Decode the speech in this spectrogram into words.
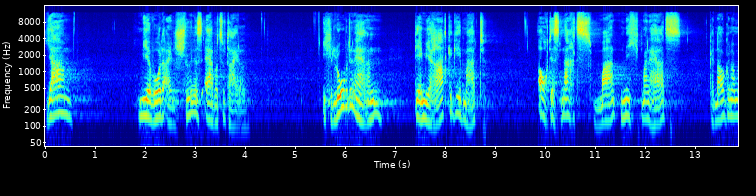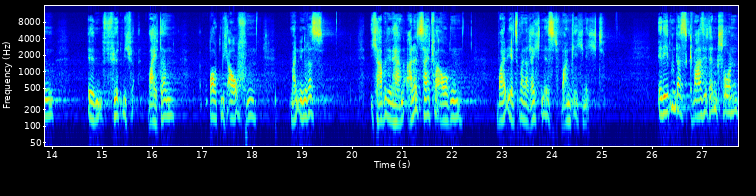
Ja, mir wurde ein schönes Erbe zuteil. Ich lobe den Herrn, der mir Rat gegeben hat. Auch des Nachts mahnt mich mein Herz. Genau genommen äh, führt mich weiter, baut mich auf, mein Inneres. Ich habe den Herrn alle Zeit vor Augen. Weil er zu meiner Rechten ist, wanke ich nicht. Ihr Lieben, das quasi dann schon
